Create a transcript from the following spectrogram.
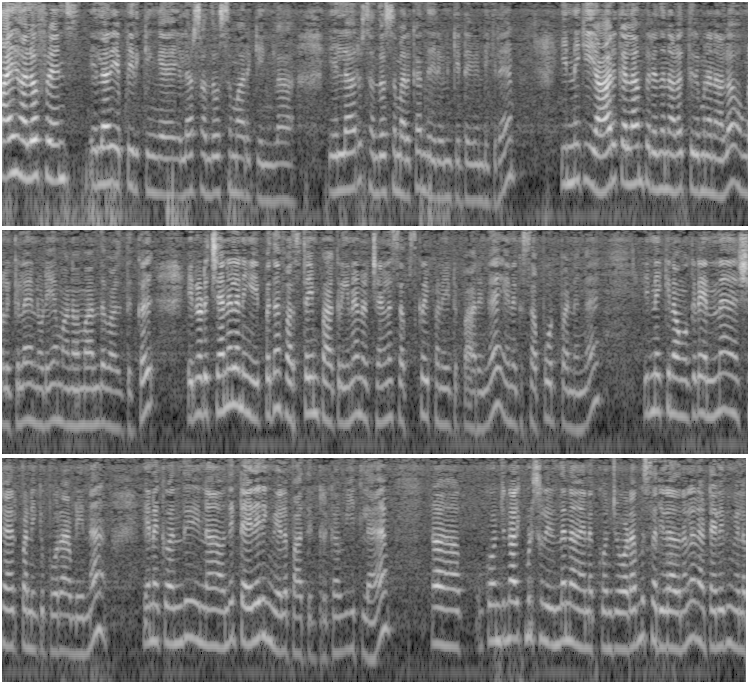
ஹாய் ஹலோ ஃப்ரெண்ட்ஸ் எல்லாரும் எப்படி இருக்கீங்க? எல்லாரும் சந்தோஷமா இருக்கீங்களா? எல்லாரும் சந்தோஷமா இருக்க அந்த இறைவன் கிட்ட வேண்டிக்கிறேன். இன்னைக்கு யாருக்கெல்லாம் பிறந்த நாளோ திருமண நாளோ அவங்களுக்கெல்லாம் என்னுடைய மனமார்ந்த வாழ்த்துக்கள். என்னோட சேனலை நீங்க இப்பதான் ஃபர்ஸ்ட் டைம் பாக்குறீங்கன்னா என்னோட சேனலை சப்ஸ்கிரைப் பண்ணிட்டு பாருங்க. எனக்கு சப்போர்ட் பண்ணுங்க. இன்னைக்கு நான் உங்ககிட்ட என்ன ஷேர் பண்ணிக்க போறேன் அப்படின்னா எனக்கு வந்து நான் வந்து டெய்லரிங் வேலை பார்த்துட்டு இருக்கேன் வீட்டில் கொஞ்ச நாளைக்கு முன்னாடி சொல்லியிருந்தேன் நான் எனக்கு கொஞ்சம் உடம்பு சரியில்லாதனால நான் டெய்லரிங் வேலை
